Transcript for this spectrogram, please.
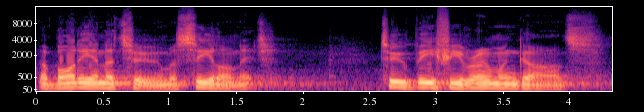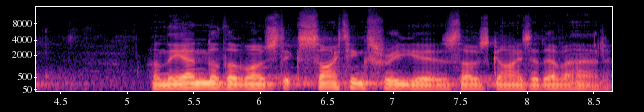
a body in a tomb, a seal on it, two beefy Roman guards and the end of the most exciting three years those guys had ever had.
